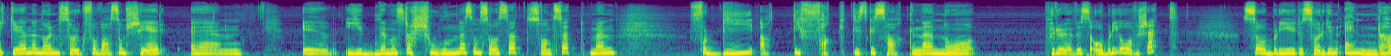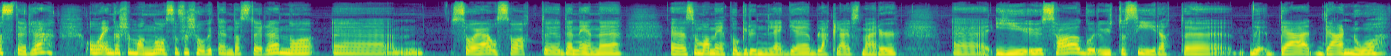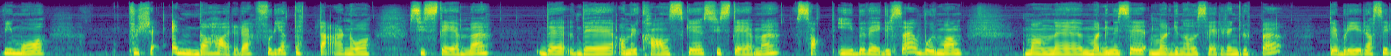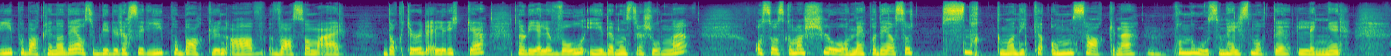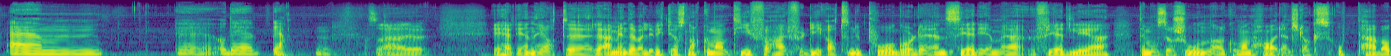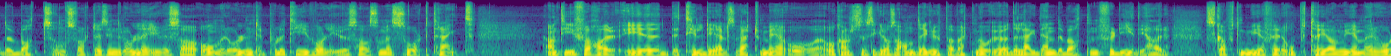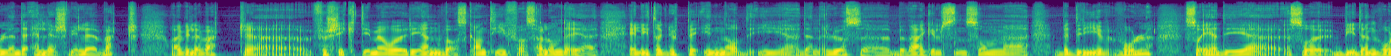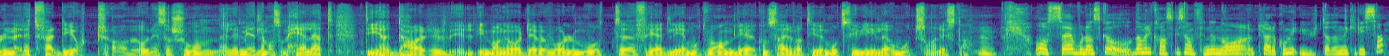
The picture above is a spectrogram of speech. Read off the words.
Ikke en enorm sorg for hva som skjer i demonstrasjonene som så sett, sånn sett, men fordi at de faktiske sakene nå prøves å bli oversett, så blir sorgen enda større. Og engasjementet også for så vidt enda større. Nå eh, så jeg også at eh, den ene eh, som var med på å grunnlegge Black Lives Matter eh, i USA, går ut og sier at eh, det, det, er, det er nå vi må pushe enda hardere, fordi at dette er nå systemet det, det, amerikanske systemet satt i bevegelse, hvor man man eh, marginaliserer en gruppe. Det blir raseri på bakgrunn av det, og så blir det raseri på bakgrunn av hva som er doctored eller ikke når det gjelder vold i demonstrasjonene. Og så skal man slå ned på det, og så snakker man ikke om sakene på noe som helst måte lenger. Um, uh, og det Ja. Altså, jeg Jeg er helt enig i at, eller jeg mener det er veldig viktig å snakke om Antifa her, fordi at nå pågår det en serie med fredelige demonstrasjoner hvor man har en slags oppheva debatt om svarte sin rolle i USA og om rollen til politivold i USA, som er sårt trengt. Antifa har til dels vært med å, og kanskje sikkert også andre grupper, vært med å ødelegge den debatten fordi de har skapt mye flere opptøyer og mye mer vold enn det ellers ville vært. Og jeg ville vært Eh, forsiktig med å renvaske Antifa, selv om det er en liten gruppe innad i eh, den løse bevegelsen som eh, bedriver vold, så, de, så blir den volden rettferdiggjort av organisasjonen eller medlemmene som helhet. De har i mange år drevet vold mot fredelige, mot vanlige konservative, mot sivile og mot journalister. Mm. Åse, hvordan skal det amerikanske samfunnet nå klare å komme ut av denne krisa?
